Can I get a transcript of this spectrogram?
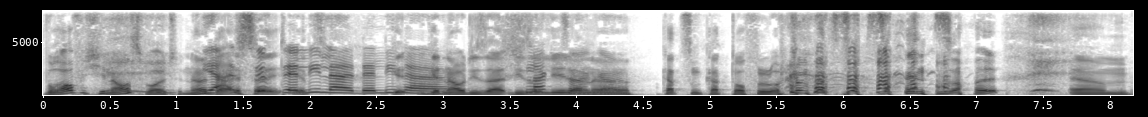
Worauf ich hinaus wollte, ne? Ja, da ist stimmt, er der jetzt, lila, der lila. Genau, dieser, dieser lilane Katzenkartoffel oder was das sein soll, ähm,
